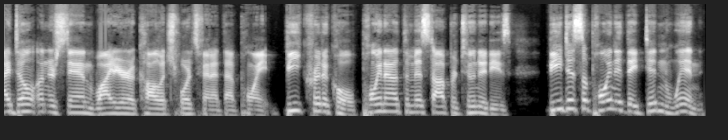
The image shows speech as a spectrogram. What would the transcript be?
I don't understand why you're a college sports fan at that point. Be critical, point out the missed opportunities, be disappointed they didn't win,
